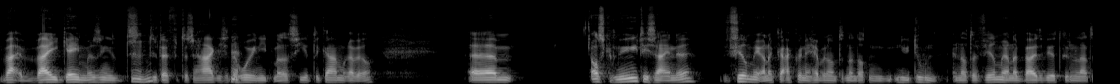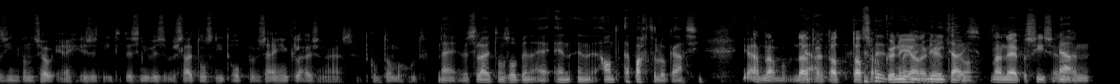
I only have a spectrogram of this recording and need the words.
wij, wij gamers, en het Mhm. doet even tussen haakjes, dat hoor je niet, maar dat zie je op de camera wel. Ehm, als community zijnde veel meer aan elkaar kunnen hebben dan, dat we nu doen. En dat we veel meer aan de buitenwereld kunnen laten zien van zo erg is het niet. Het is niet we, sluiten ons niet op, we zijn geen kluizenaars. Het komt allemaal goed. Nee, we sluiten ons op in een, aparte locatie. Ja, nou, dat, Ja. dat, dat zou kunnen, ja. maar niet thuis. Maar nee, precies. En, Ja. en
